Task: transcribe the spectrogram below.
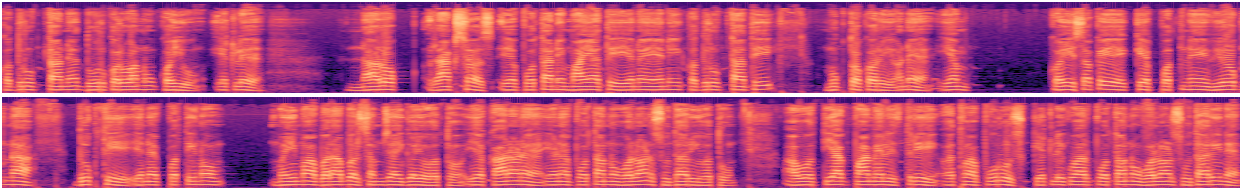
કદરૂપતાને દૂર કરવાનું કહ્યું એટલે નારોક રાક્ષસ એ પોતાની માયાથી એને એની કદરૂપતાથી મુક્ત કરી અને એમ કહી શકે કે પત્ની વિયોગના દુઃખથી એને પતિનો મહિમા બરાબર સમજાઈ ગયો હતો. એ કારણે એણે પોતાનું વલણ સુધાર્યું હતું. આવો ત્યાગ પામેલી સ્ત્રી અથવા પુરુષ કેટલીક વાર પોતાનું વલણ સુધારીને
